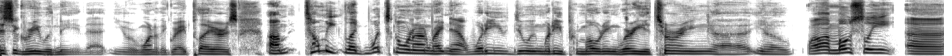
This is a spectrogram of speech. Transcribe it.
disagree with me that you're one of the great players. Um, tell me, like, what's going on right now? What are you doing? What are you promoting? Where are you touring? Uh, you know, Well, I'm mostly uh,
